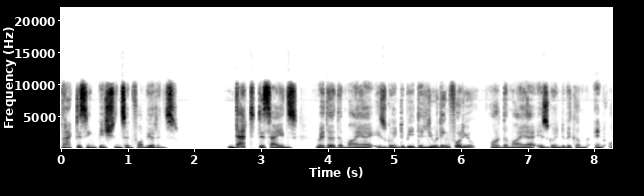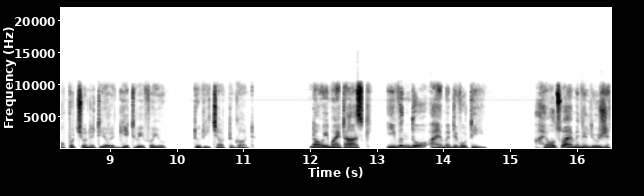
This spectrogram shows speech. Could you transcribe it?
practicing patience and forbearance? That decides whether the Maya is going to be deluding for you or the Maya is going to become an opportunity or a gateway for you to reach out to God. Now we might ask, even though I am a devotee, I also am an illusion.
